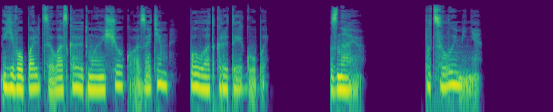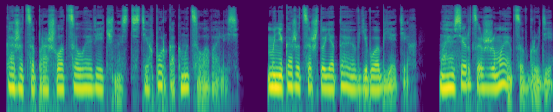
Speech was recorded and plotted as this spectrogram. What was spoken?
Его пальцы ласкают мою щеку, а затем полуоткрытые губы. Знаю. Поцелуй меня. Кажется, прошла целая вечность с тех пор, как мы целовались. Мне кажется, что я таю в его объятиях. Мое сердце сжимается в груди,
